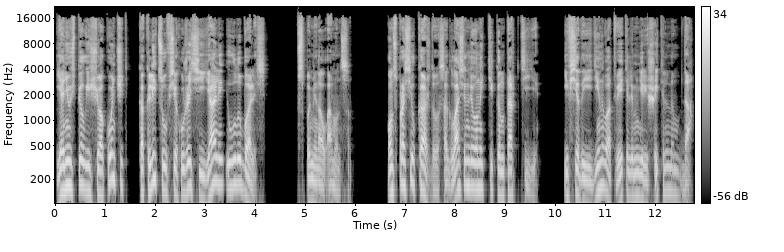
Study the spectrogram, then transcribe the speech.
Я не успел еще окончить, как лица у всех уже сияли и улыбались, вспоминал Амундсен. Он спросил каждого, согласен ли он идти к Антарктиде, и все до единого ответили мне решительным «да».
